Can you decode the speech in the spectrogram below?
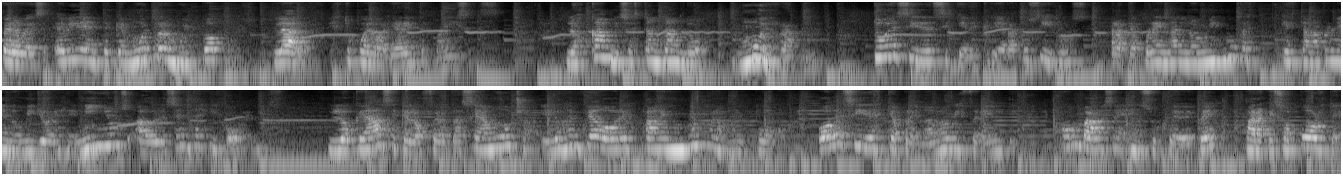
Pero es evidente que muy pero muy pocos. Claro, esto puede variar entre países. Los cambios se están dando muy rápido. Tú decides si quieres criar a tus hijos para que aprendan lo mismo que, que están aprendiendo millones de niños, adolescentes y jóvenes. Lo que hace que la oferta sea mucha y los empleadores paguen muy pero muy poco. O decides que aprendan lo diferente con base en su PVP para que su aporte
